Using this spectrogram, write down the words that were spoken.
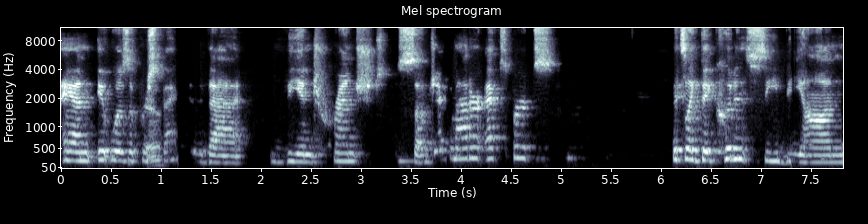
And it was a perspective yeah. that the entrenched subject matter experts, it's like they couldn't see beyond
